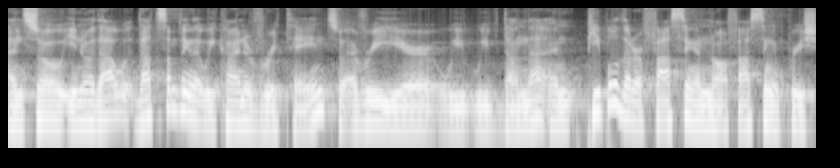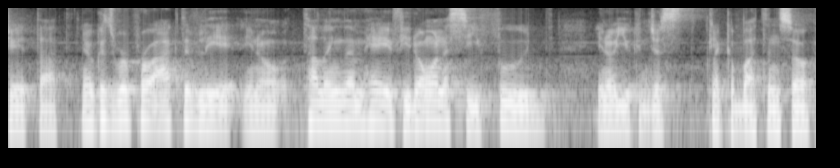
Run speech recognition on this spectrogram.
And so, you know, that that's something that we kind of retained. So every year we, we've done that. And people that are fasting and not fasting appreciate that, you know, because we're proactively, you know, telling them, hey, if you don't want to see food, You know, you can just click a button. So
